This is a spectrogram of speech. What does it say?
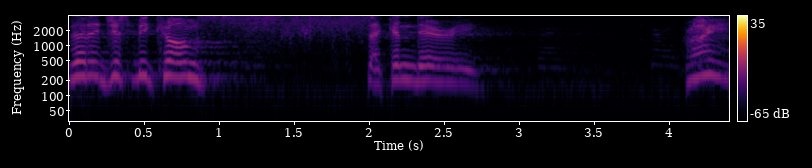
that it just becomes secondary. Right?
